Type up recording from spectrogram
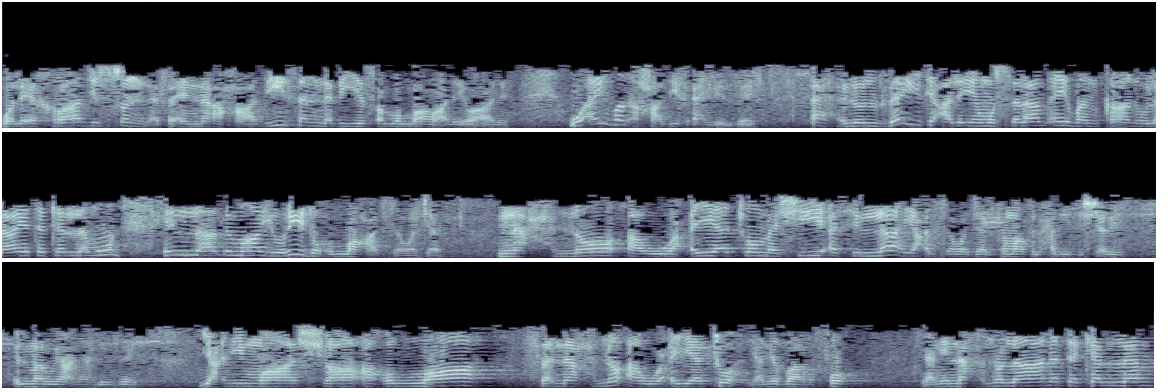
ولإخراج السنة فإن أحاديث النبي صلى الله عليه وآله وأيضا أحاديث أهل البيت. أهل البيت عليهم السلام أيضا كانوا لا يتكلمون إلا بما يريده الله عز وجل. نحن أوعية مشيئة الله عز وجل كما في الحديث الشريف المروي عن أهل البيت. يعني ما شاءه الله فنحن أوعيته يعني ظرفه. يعني نحن لا نتكلم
